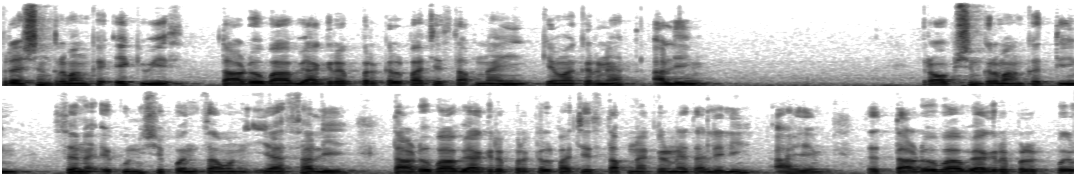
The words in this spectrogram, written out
प्रश्न क्रमांक एकवीस ताडोबा व्याघ्र प्रकल्पाची स्थापनाही केव्हा करण्यात आली? तर ऑप्शन क्रमांक तीन सन एकोणीसशे पंचावन्न या साली ताडोबा व्याघ्र प्रकल्पाची स्थापना करण्यात आलेली आहे. तर ताडोबा व्याघ्र प्र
